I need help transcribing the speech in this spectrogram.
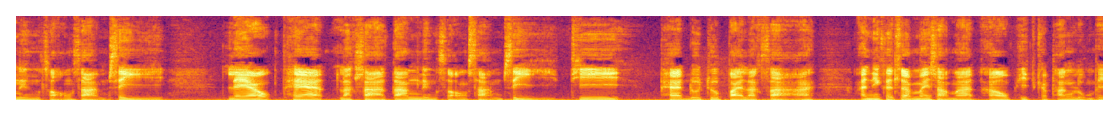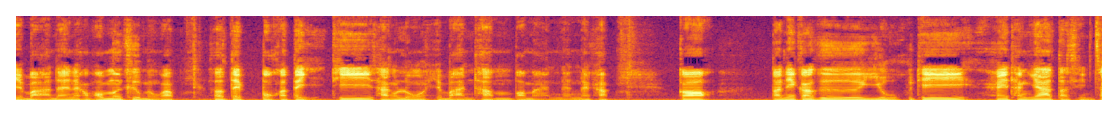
1 2 3 4 แล้วแพทย์รักษาตาม 1 2 3 4 ที่แพทย์โดยทั่วไปรักษา อันนี้ก็จะไม่สามารถเอาผิดกับทางโรงพยาบาลได้นะครับ เพราะมันคือเหมือนกับสเต็ปปกติที่ทางโรงพยาบาลทำประมาณนั้นนะครับ ก็ตอนนี้ก็คืออยู่ที่ให้ทางญาติตัดสินใจ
